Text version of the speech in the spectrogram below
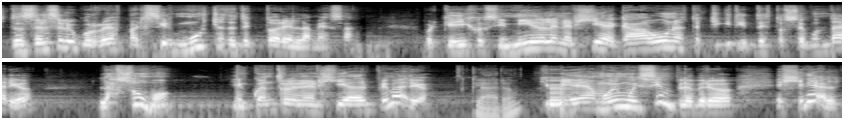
Entonces él se le ocurrió esparcir muchos detectores en la mesa, porque dijo, si mido la energía de cada uno de estos chiquititos, de estos secundarios, la sumo y encuentro la energía del primario. Claro. Que una idea muy, muy simple, pero es genial.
